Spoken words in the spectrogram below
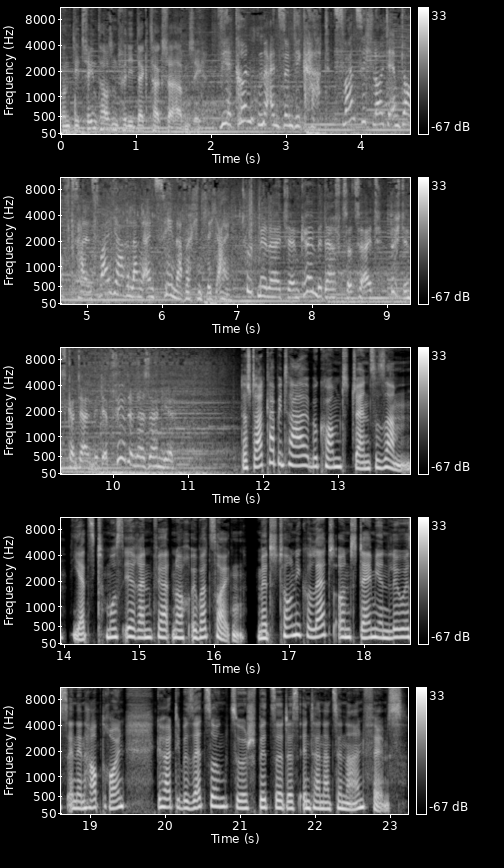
Und die 10.000 für die Decktaxe haben Sie. Wir gründen ein Syndikat. 20 Leute im Dorf zahlen zwei Jahre lang ein Zehner wöchentlich ein. Tut mir leid, Jen, kein Bedarf zurzeit. Durch den Skandal mit der Pferdelasagne. Das Startkapital bekommt Jen zusammen. Jetzt muss ihr Rennpferd noch überzeugen. Mit Tony Collette und Damian Lewis in den Hauptrollen gehört die Besetzung zur Spitze des internationalen Films.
